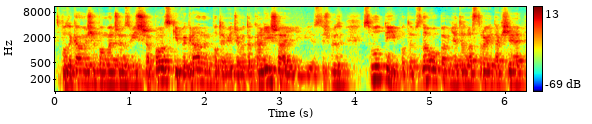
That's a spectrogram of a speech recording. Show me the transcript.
spotykamy się po meczem z mistrzem Polski, wygranym, potem jedziemy do Kalisza i jesteśmy smutni, i potem znowu pewnie te nastroje tak się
